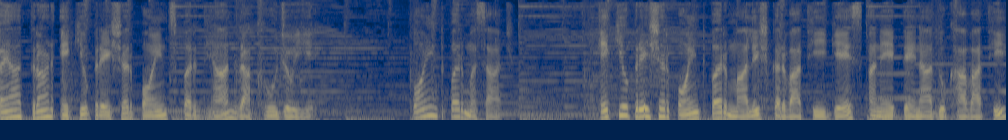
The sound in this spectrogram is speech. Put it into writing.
કયા ત્રણ એક્યુપ્રેશર પોઈન્ટ્સ પર ધ્યાન રાખવું જોઈએ? પોઈન્ટ પર મસાજ. એક્યુપ્રેશર પોઈન્ટ પર માલિશ કરવાથી ગેસ અને તેના દુખાવાથી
